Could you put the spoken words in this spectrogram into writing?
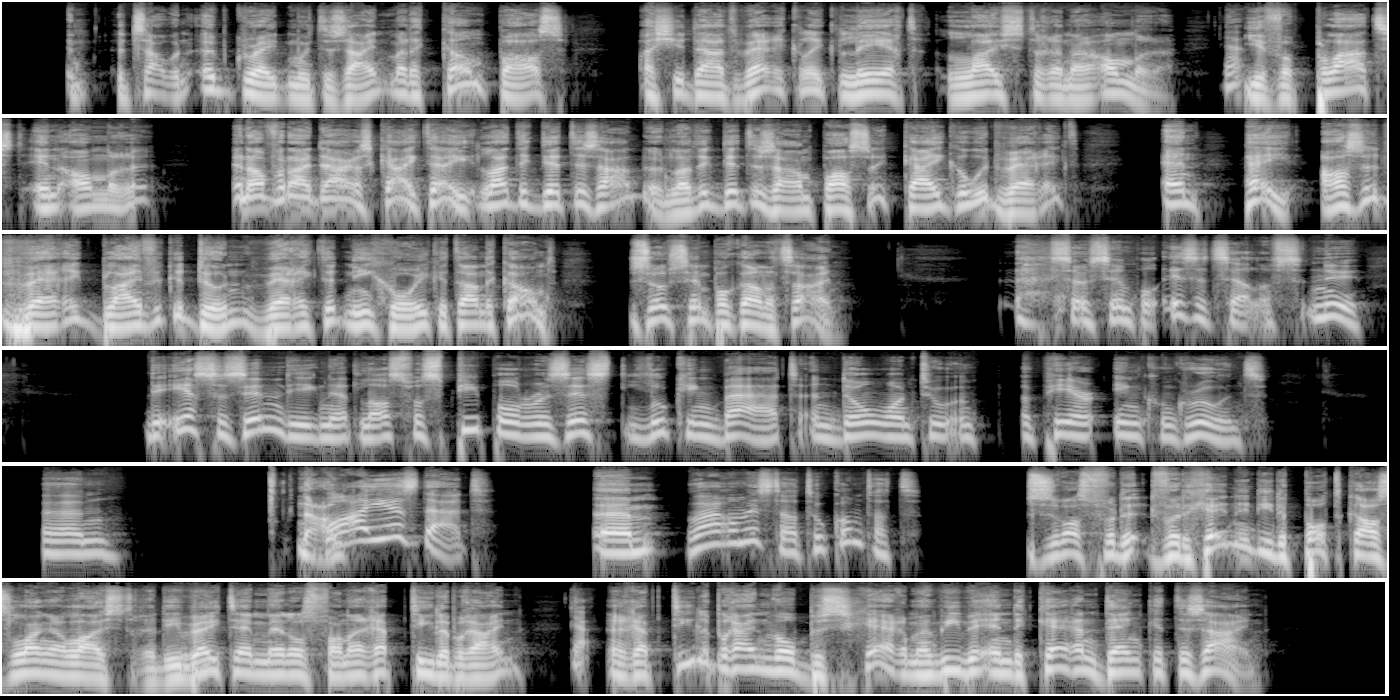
Het zou een upgrade moeten zijn, maar dat kan pas als je daadwerkelijk leert luisteren naar anderen. Ja. Je verplaatst in anderen. En dan vanuit daar eens kijkt, hé, hey, laat ik dit eens aandoen. Laat ik dit eens aanpassen. Kijken hoe het werkt. En hey, als het werkt, blijf ik het doen. Werkt het niet, gooi ik het aan de kant. Zo simpel kan het zijn. Zo simpel is het zelfs. Nu, de eerste zin die ik net las was: People resist looking bad and don't want to appear incongruent. Ehm, Nou, why is that? ehm, Waarom is dat? Hoe komt dat? zoals voor, de, voor degenen die de podcast langer luisteren, die Mhm. weten inmiddels van een reptiele brein. Ja. Een reptiele brein wil beschermen wie we in de kern denken te zijn.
